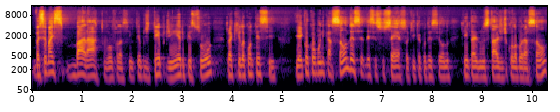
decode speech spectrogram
vai ser mais barato, vamos falar assim, em tempo de tempo, dinheiro e pessoa, para aquilo acontecer. E aí, com a comunicação desse, desse sucesso aqui que aconteceu, no, quem está no estágio de colaboração,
